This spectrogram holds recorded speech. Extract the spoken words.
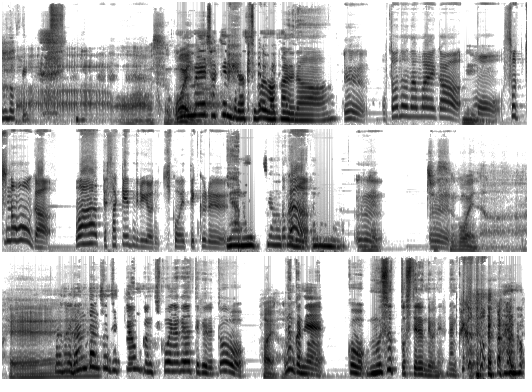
うまくいあーすごいな。音名叫んだらすごいわかるなうん、音の名前がうんもうそっちの方がわーって叫んでるように聞こえてくるいや、めっちゃわかる。うん。うん、めっちゃすごいな。へえ。だからだんだんその絶対音感聞こえなくなってくると、はいはい。なんかね、こう、ムスッとしてるんだよね。なんかこう、あの、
